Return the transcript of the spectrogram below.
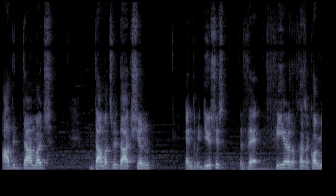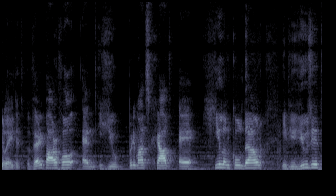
added damage, damage reduction, and reduces the fear that has accumulated. Very powerful and you pretty much have a heal on cooldown. If you use it,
